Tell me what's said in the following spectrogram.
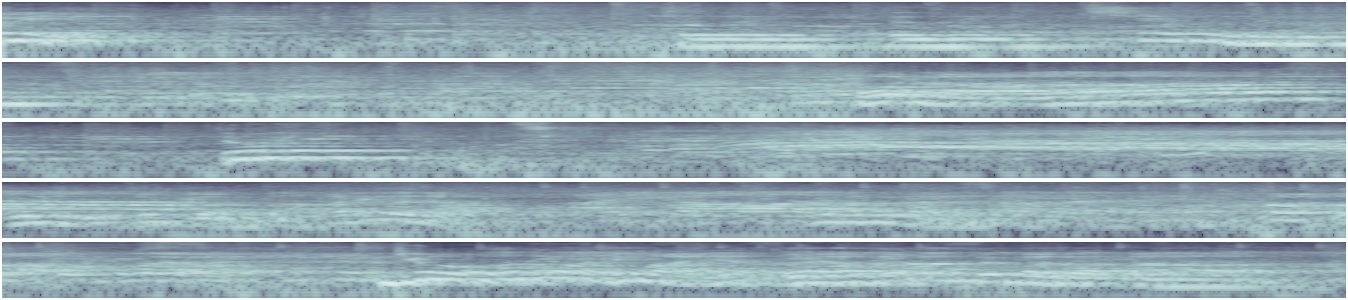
자, 두이. 두이, 치 원원, 두이. 우리 이쪽이었나? 다리 가자. 이거 선생님 만든 거 아니야? 왜 하게 만든 거잖아.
